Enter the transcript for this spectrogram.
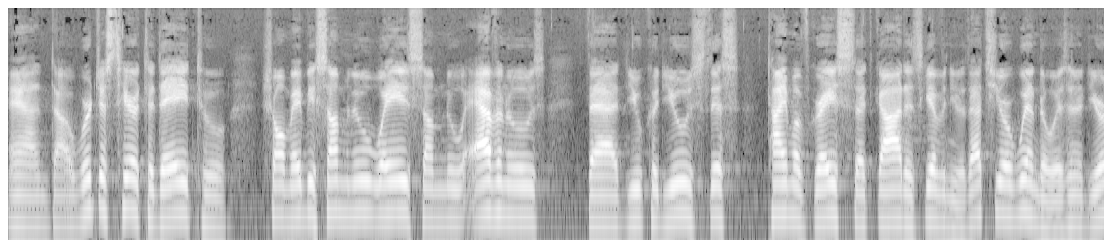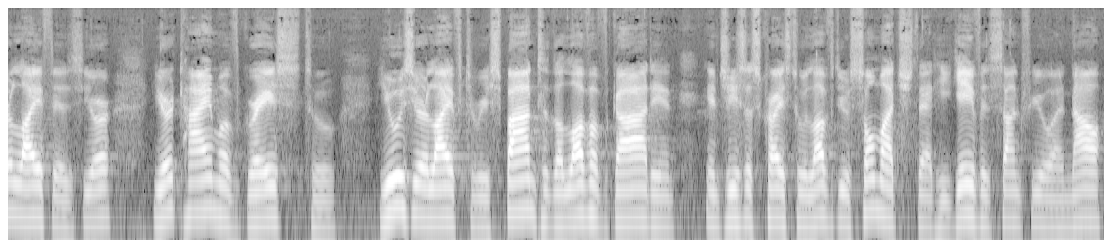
And uh, we're just here today to show maybe some new ways, some new avenues that you could use this time of grace that God has given you. That's your window, isn't it? Your life is your your time of grace to use your life to respond to the love of God in, in Jesus Christ, who loved you so much that he gave his son for you. And now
